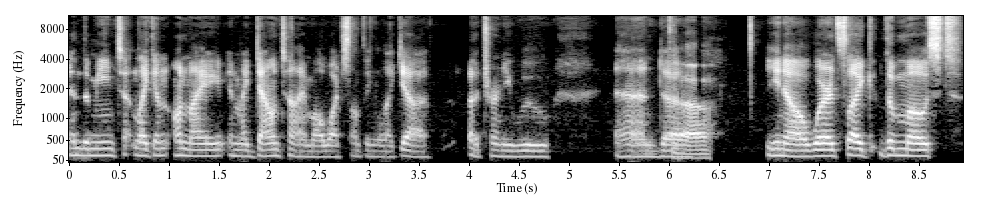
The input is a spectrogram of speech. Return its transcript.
in the meantime, like in, on my in my downtime, I'll watch something like yeah, Attorney Woo, and uh, Uh, you know where it's like the most,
